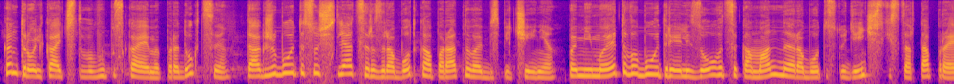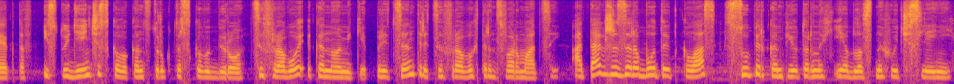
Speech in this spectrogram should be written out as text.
Контроль качества выпускаемой продукции. Также будет осуществляться разработка аппаратного обеспечения. Помимо этого будет реализовываться командная работа студенческих стартап-проектов и студенческого конструкторского бюро цифровой экономики при Центре цифровых трансформаций, а также заработает класс суперкомпьютерных и областных вычислений.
